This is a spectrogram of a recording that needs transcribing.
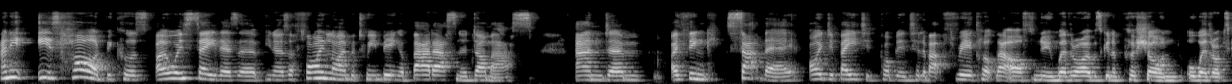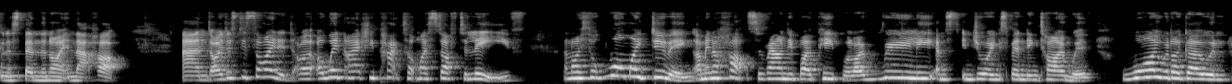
and it is hard because I always say there's a you know there's a fine line between being a badass and a dumbass. And um, I think sat there, I debated probably until about three o'clock that afternoon whether I was going to push on or whether I was going to spend the night in that hut. And I just decided, I, I went, I actually packed up my stuff to leave. And I thought, what am I doing? I'm in a hut surrounded by people I really am enjoying spending time with. Why would I go and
